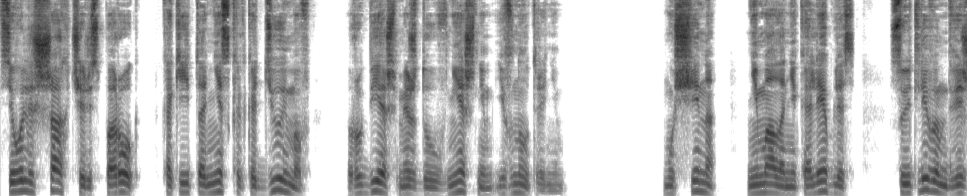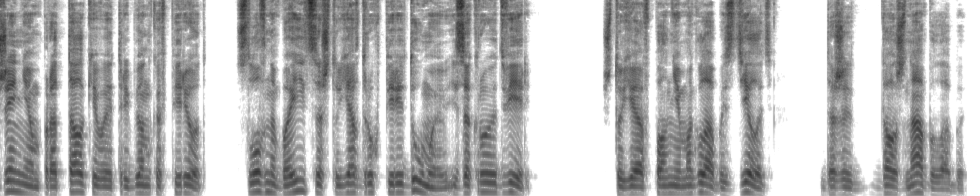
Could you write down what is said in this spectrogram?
Всего лишь шаг через порог, какие-то несколько дюймов, рубеж между внешним и внутренним. Мужчина, немало не колеблясь, суетливым движением проталкивает ребенка вперед, словно боится, что я вдруг передумаю и закрою дверь, что я вполне могла бы сделать, даже должна была бы.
